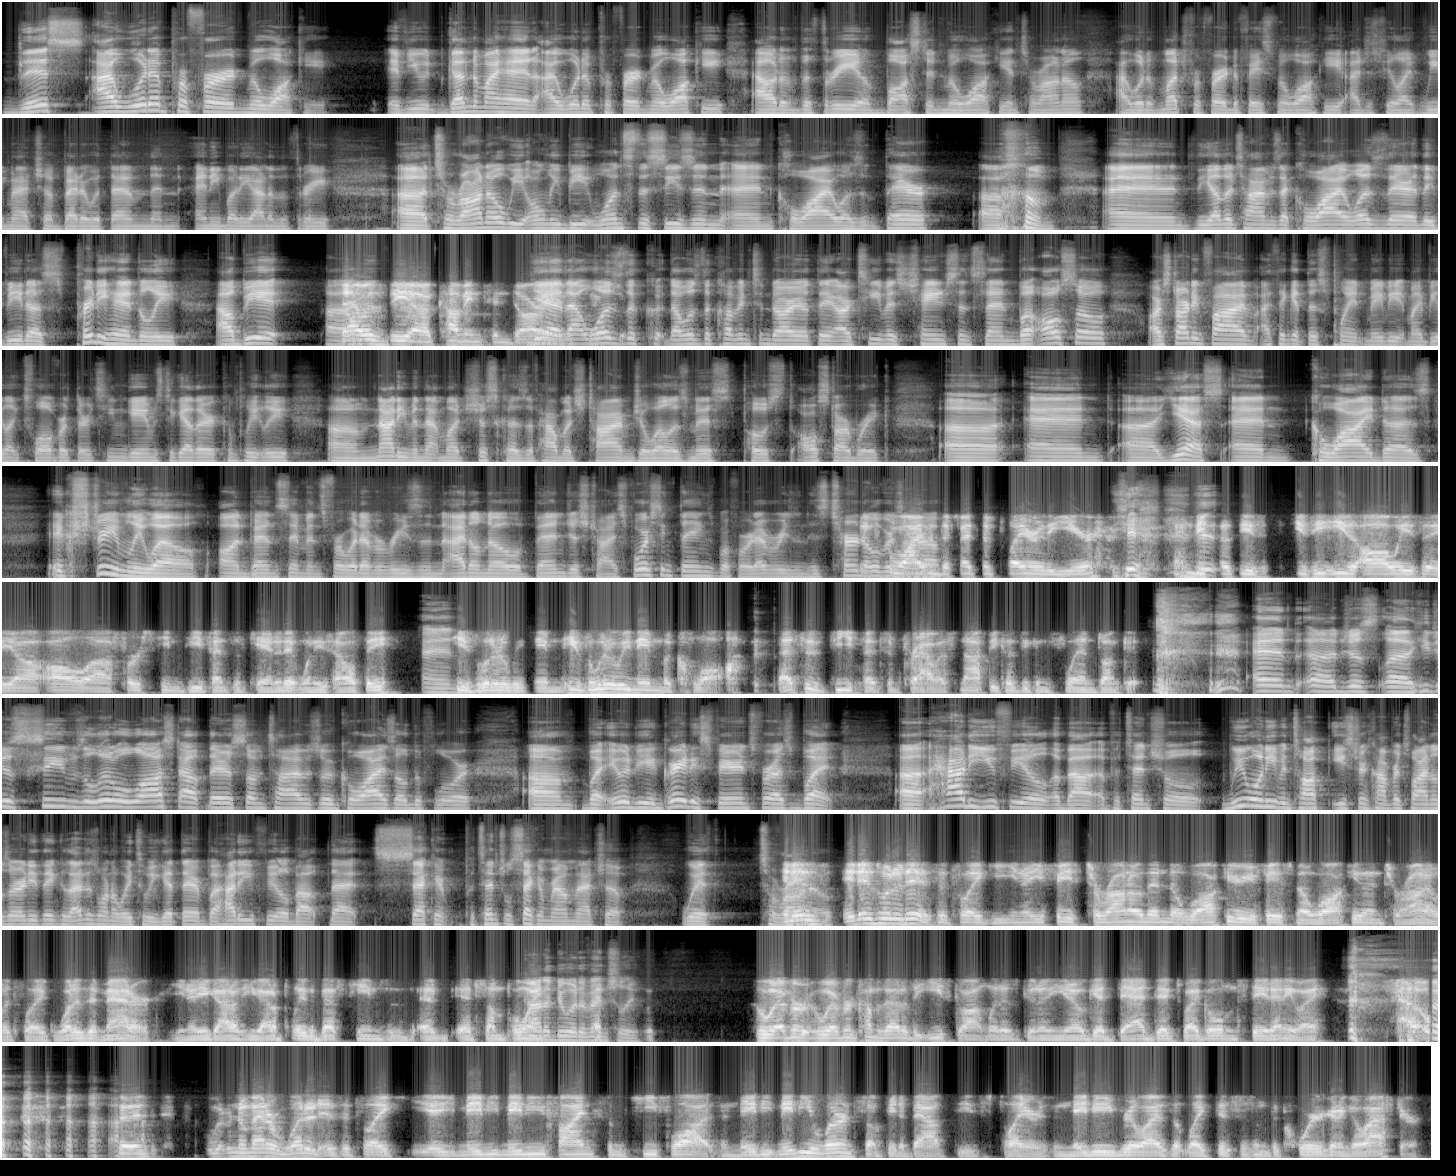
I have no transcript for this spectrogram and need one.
This I would have preferred Milwaukee if you gun to my head, I would have preferred Milwaukee out of the three of Boston, Milwaukee, and Toronto. I would have much preferred to face Milwaukee. I just feel like we match up better with them than anybody out of the three. Uh, Toronto, we only beat once this season, and Kawhi wasn't there. Um, and the other times that Kawhi was there, they beat us pretty handily, albeit. Uh, that was the uh, Covington Dario. Yeah, that was the that was the Covington Dario thing. Our team has changed since then, but also our starting five, I think at this point, maybe it might be like 12 or 13 games together completely. Um, not even that much, just because of how much time Joel has missed post All Star break. Uh, and uh, yes, and Kawhi does extremely well on Ben Simmons for whatever reason. I don't know if Ben just tries forcing things, but for whatever reason, his turnovers Kawhi's are the defensive player of the year, Yeah, and because he's he's he's always a uh, all uh, first team defensive candidate when he's healthy. and He's literally named he's literally named the Claw. That's his defensive prowess, not because he can slam dunk it. and uh, just uh, he just seems a little lost out there sometimes when Kawhi's on the floor. Um, but it would be a great experience for us. But uh, how do you feel about a potential? We won't even talk Eastern Conference Finals or anything because I just want to wait till we get there. But how do you feel about that second potential second round matchup with Toronto? is it is what it is. It's like you know you face Toronto then Milwaukee or you face Milwaukee then Toronto. It's like what does it matter? You know you gotta you gotta play the best teams at, at some point. Got to do it eventually. whoever whoever comes out of the East Gauntlet is gonna you know get dad dicked by Golden State anyway. So, so it's, no matter what it is, it's like maybe maybe you find some key flaws and maybe maybe you learn something about these players and maybe you realize that like this isn't the core you're gonna go after.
